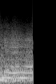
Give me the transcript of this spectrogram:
Yeah.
